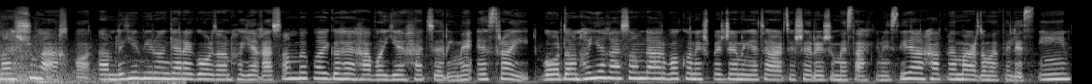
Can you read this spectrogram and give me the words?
مشروع اخبار. حمله ویرانگر گردانهای قسام به پایگاه هوایی حتریم اسرائیل. گردانهای قسام در واکنش به جنایت ارتش رژیم صهیونیستی در حق مردم فلسطین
